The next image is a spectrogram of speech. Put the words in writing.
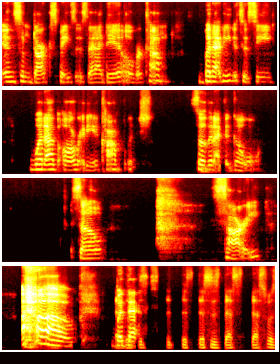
in some dark spaces that I did overcome, but I needed to see what I've already accomplished so mm-hmm. that I could go on. So sorry. Um, but that's this, this, this is that's that's what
